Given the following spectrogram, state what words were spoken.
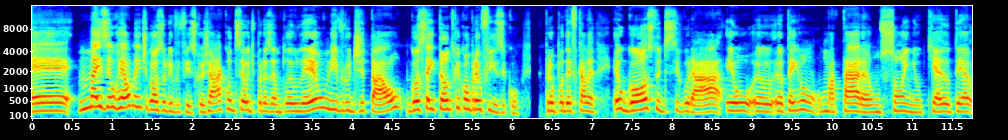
É, mas eu realmente gosto do livro físico. Já aconteceu de, por exemplo, eu ler um livro digital, gostei tanto que comprei o físico, para eu poder ficar lendo. Eu gosto de segurar, eu, eu, eu tenho uma tara, um sonho, que é eu ter a,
